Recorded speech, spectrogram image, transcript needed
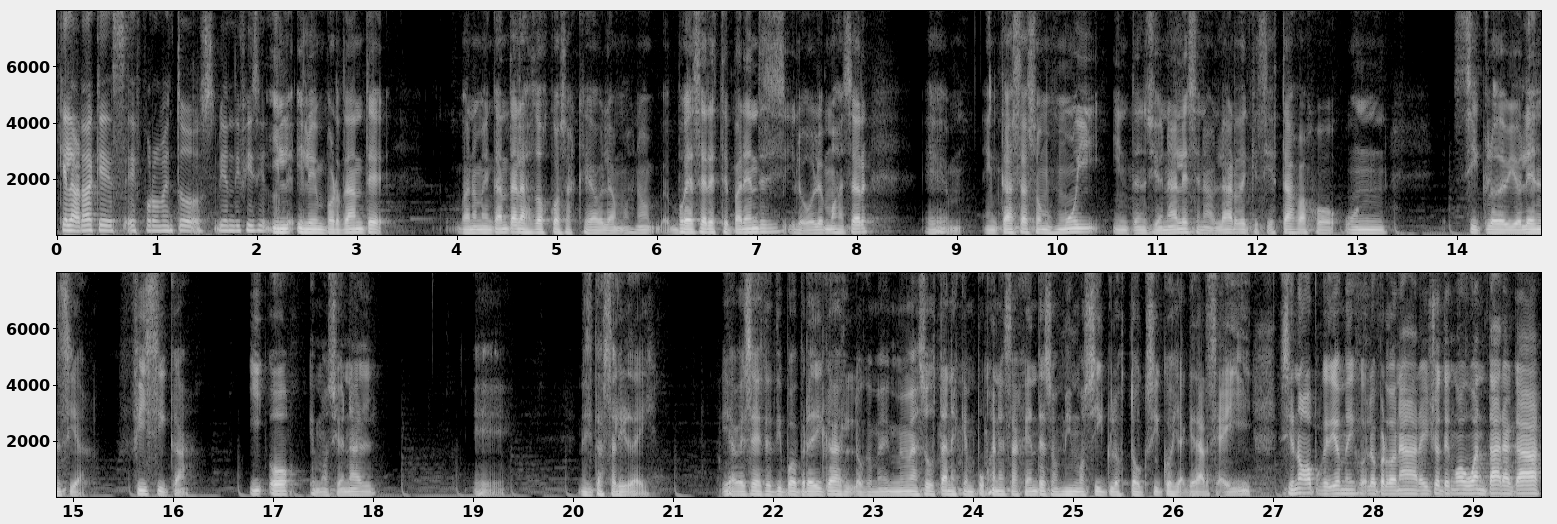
que la verdad que es, por momentos bien difícil. y lo importante, bueno, me encantan las dos cosas que hablamos, ¿no? Voy a hacer este paréntesis y lo volvemos a hacer. Eh, en casa somos muy intencionales en hablar de que si estás bajo un ciclo de violencia física y o emocional, eh, necesitas salir de ahí. Y a veces este tipo de prédicas lo que me, me asustan es que empujan a esa gente a esos mismos ciclos tóxicos y a quedarse ahí. Decir, no, porque Dios me dijo que lo perdonara y yo tengo que aguantar acá,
